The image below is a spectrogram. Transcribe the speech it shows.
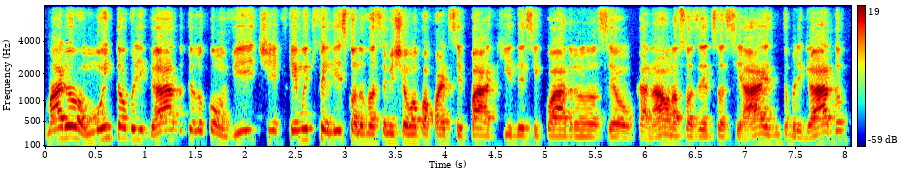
Mário, muito obrigado pelo convite. Fiquei muito feliz quando você me chamou para participar aqui desse quadro no seu canal, nas suas redes sociais. Muito obrigado.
